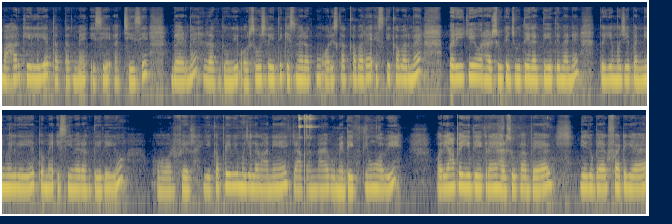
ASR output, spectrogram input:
बाहर खेल रही है, तब तक मैं इसे अच्छे से बेड में रख दूँगी और सोच रही थी किसमें रखूँ और इसका कवर है। इसके कवर में परी के और हर्षू के जूते रख दिए थे मैंने। तो ये मुझे पन्नी मिल गई है तो मैं इसी में रख दे रही हूँ। और फिर ये कपड़े भी मुझे लगाने हैं, क्या करना है वो मैं देखती हूँ अभी। और यहाँ पे ये देख रहे हैं हर्षू का बैग। ये जो बैग फट गया है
